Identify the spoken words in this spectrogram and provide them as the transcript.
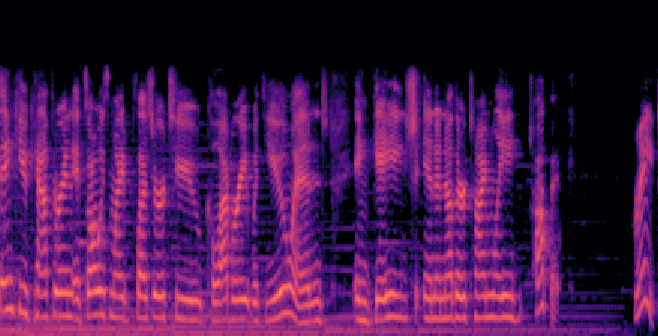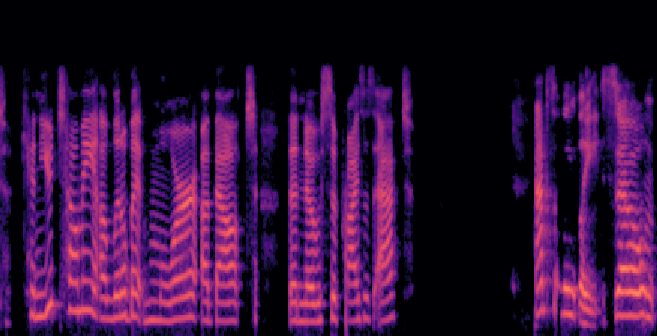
thank you, Catherine. It's always my pleasure to collaborate with you and engage in another timely topic. Great. Can you tell me a little bit more about the No Surprises Act? Absolutely. So,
